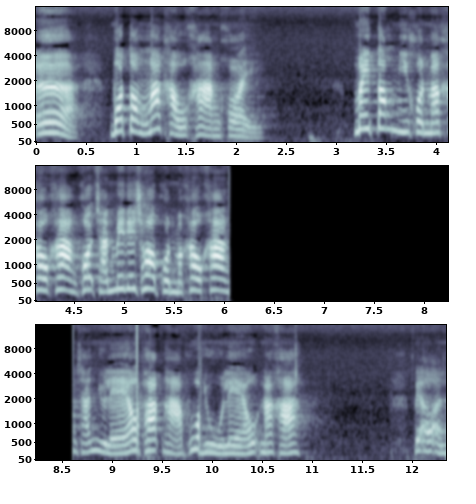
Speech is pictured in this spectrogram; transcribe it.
เออบ่ต้องมาเข่าข้างข่อย ไม่ต้องมีคนมาเข้าข้าง เพราะฉันไม่ได้ชอบคนมาเข้าข้าง ฉันอยู่แล้วพักหาพวกอยู่แล้วนะคะ ไปเอาอัน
